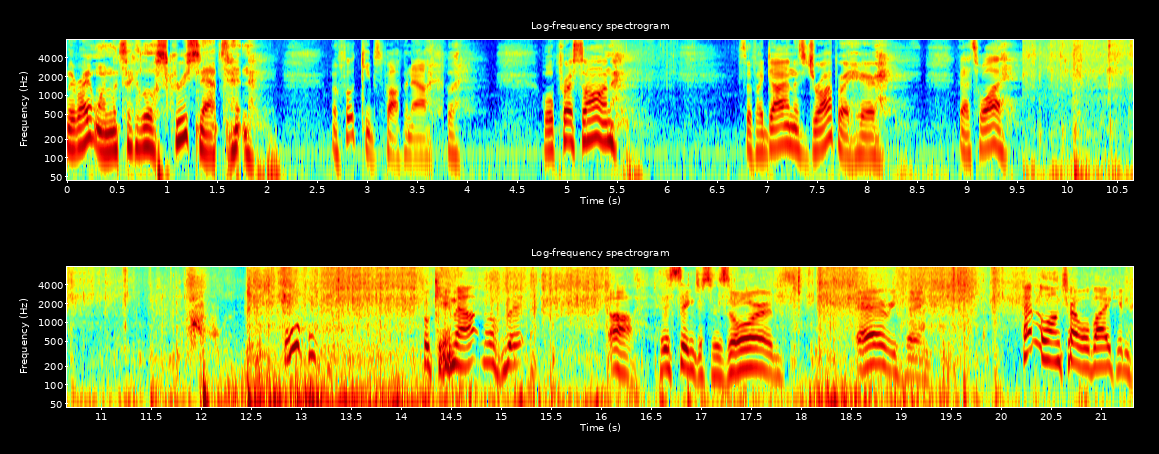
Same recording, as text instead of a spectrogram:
the right one looks like a little screw snapped in it. And my foot keeps popping out, but we'll press on. So if I die on this drop right here, that's why. Ooh. It came out a little bit. Ah, this thing just absorbs everything. Having a long travel bike and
